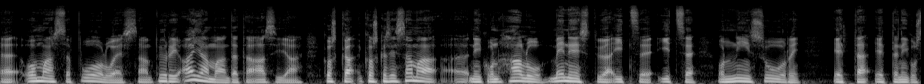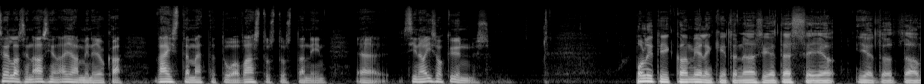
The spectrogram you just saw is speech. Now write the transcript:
ä, omassa puolueessaan pyri ajamaan tätä asiaa, koska, koska se sama ä, niin kuin halu menestyä itse, itse on niin suuri, että, että niin kuin sellaisen asian ajaminen, joka väistämättä tuo vastustusta, niin ä, siinä on iso kynnys. Politiikka on mielenkiintoinen asia tässä ja, ja tota,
